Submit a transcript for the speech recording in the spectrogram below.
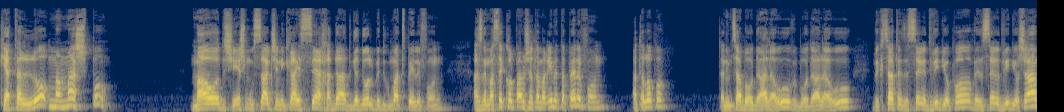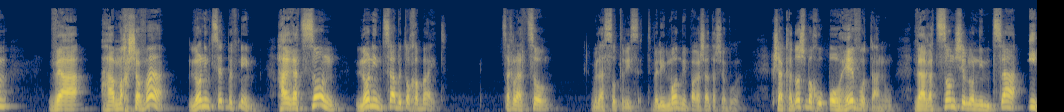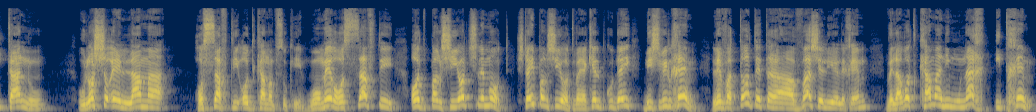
כי אתה לא ממש פה. מה עוד שיש מושג שנקרא היסח הדעת גדול בדוגמת פלאפון, אז למעשה כל פעם שאתה מרים את הפלאפון, אתה לא פה. אתה נמצא בהודעה להוא ובהודעה להוא, וקצת איזה סרט וידאו פה ואיזה סרט וידאו שם, והמחשבה וה, לא נמצאת בפנים. הרצון לא נמצא בתוך הבית. צריך לעצור ולעשות reset וללמוד מפרשת השבוע. כשהקדוש ברוך הוא אוהב אותנו והרצון שלו נמצא איתנו, הוא לא שואל למה הוספתי עוד כמה פסוקים. הוא אומר הוספתי עוד פרשיות שלמות, שתי פרשיות, ויקל פקודי בשבילכם, לבטאות את האהבה שלי אליכם ולהראות כמה אני מונח איתכם.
